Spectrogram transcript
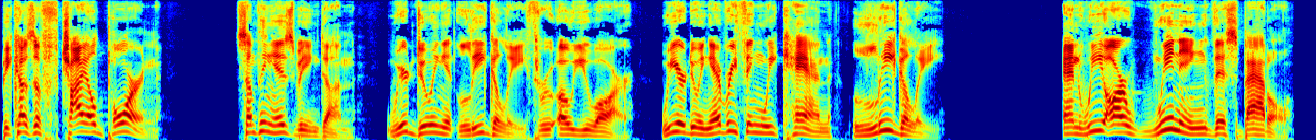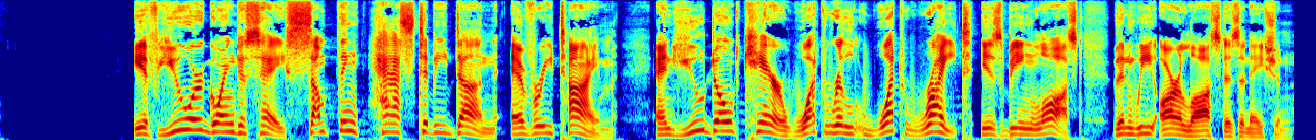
because of child porn. Something is being done. We're doing it legally through OUR. We are doing everything we can legally. And we are winning this battle. If you are going to say something has to be done every time, and you don't care what re- what right is being lost, then we are lost as a nation.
